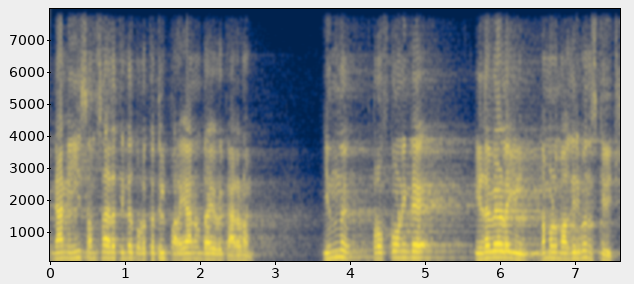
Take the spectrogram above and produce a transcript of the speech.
ഞാൻ ഈ സംസാരത്തിന്റെ തുടക്കത്തിൽ പറയാനുണ്ടായ ഒരു കാരണം. ഇന്ന് പ്രൊഫ്കോണിന്റെ ഇടവേളയിൽ നമ്മൾ മകരിവ് നിസ്കരിച്ചു.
